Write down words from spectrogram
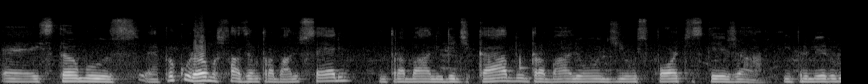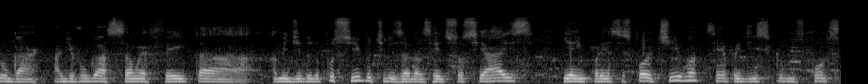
É, estamos é, procuramos fazer um trabalho sério, um trabalho dedicado, um trabalho onde o esporte esteja em primeiro lugar. A divulgação é feita à medida do possível, utilizando as redes sociais e a imprensa esportiva. Sempre disse que um dos pontos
